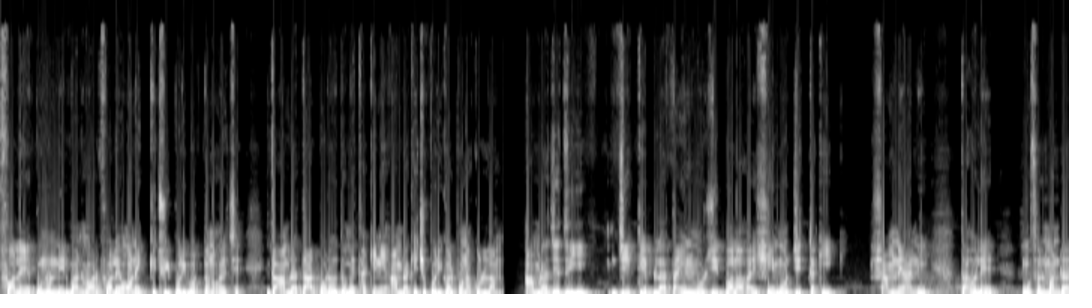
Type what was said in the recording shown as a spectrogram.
ফলে পুনর্নির্মাণ হওয়ার ফলে অনেক কিছুই পরিবর্তন হয়েছে। কিন্তু আমরা তারপরেও দমে থাকিনি, আমরা কিছু পরিকল্পনা করলাম। আমরা যদি যে কেবলাতাইন মসজিদ বলা হয়, সেই মসজিদটাকেই সামনে আনি, তাহলে মুসলমানরা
